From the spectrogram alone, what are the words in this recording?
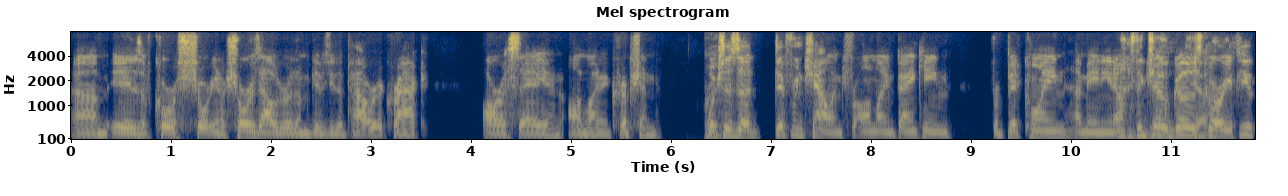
um, is, of course, Shor. You know, Shor's algorithm gives you the power to crack RSA and online encryption, right. which is a different challenge for online banking, for Bitcoin. I mean, you know, as the joke yeah, goes, yeah. Cory, if you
